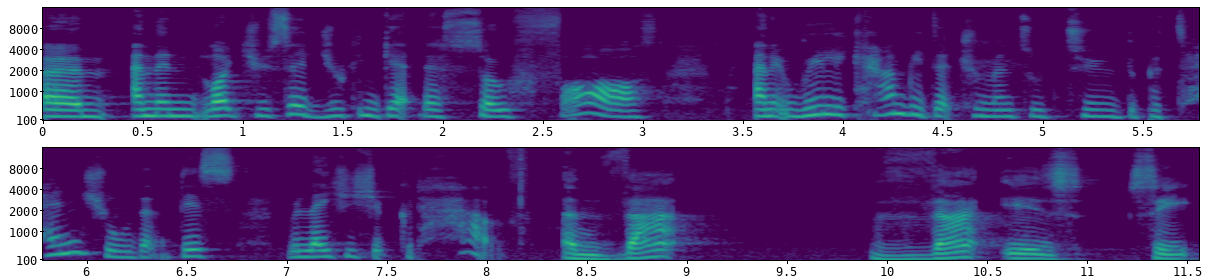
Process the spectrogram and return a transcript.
Um, and then, like you said, you can get there so fast, and it really can be detrimental to the potential that this relationship could have. and that that is see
